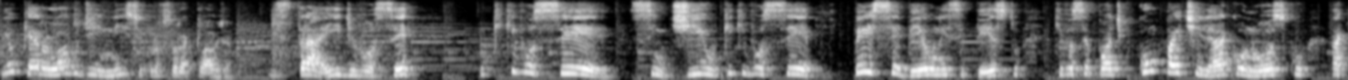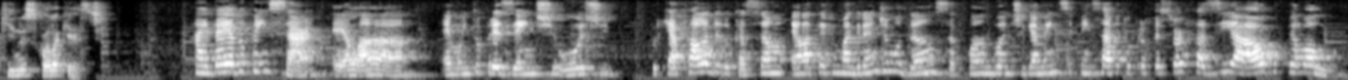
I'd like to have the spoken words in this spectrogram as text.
E eu quero logo de início, professora Cláudia, extrair de você o que, que você sentiu, o que, que você percebeu nesse texto que você pode compartilhar conosco aqui no Escola Cast. A ideia do pensar, ela é muito presente hoje porque a fala de educação ela teve uma grande mudança quando antigamente se pensava que o professor fazia algo pelo aluno.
